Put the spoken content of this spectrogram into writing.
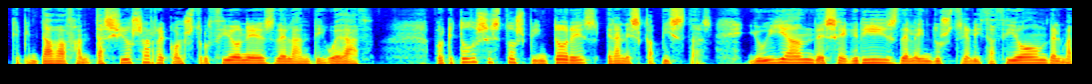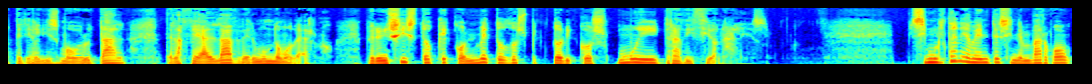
que pintaba fantasiosas reconstrucciones de la antigüedad porque todos estos pintores eran escapistas y huían de ese gris de la industrialización, del materialismo brutal, de la fealdad del mundo moderno, pero insisto que con métodos pictóricos muy tradicionales. Simultáneamente, sin embargo,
